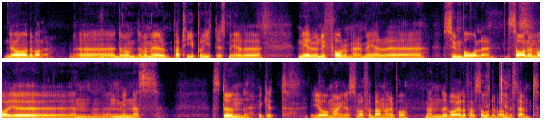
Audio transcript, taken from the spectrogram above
Ja, det var det. Uh, det, var, det var mer partipolitiskt, mer, uh, mer uniformer, mer uh, symboler. Salen var ju en, en minnesstund, vilket jag och Magnus var förbannade på. Men det var i alla fall så Mycket. det var bestämt.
